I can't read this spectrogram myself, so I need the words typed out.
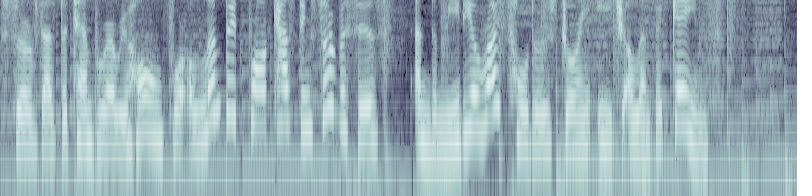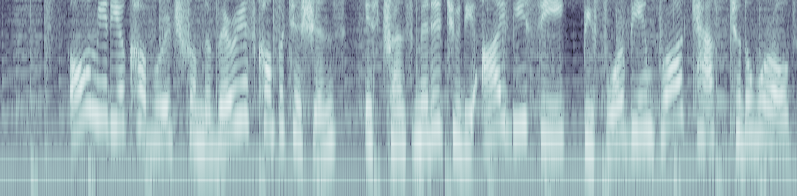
serves as the temporary home for Olympic broadcasting services and the media rights holders during each Olympic Games. All media coverage from the various competitions is transmitted to the IBC before being broadcast to the world.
